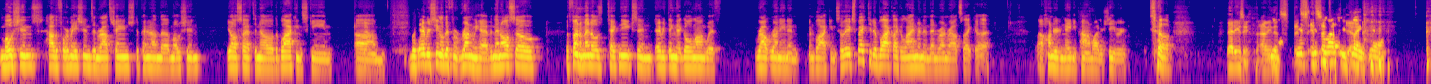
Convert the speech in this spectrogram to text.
motions, how the formations and routes change depending on the motion. You also have to know the blocking scheme um, yeah. with every single different run we have, and then also the fundamentals, techniques, and everything that go along with route running and and blocking. So they expect you to block like a lineman and then run routes like a, a 180 pound wide receiver. So that easy. I mean, yeah. it's, it's, it's, it's, a lot on your yeah. plate. Yeah.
